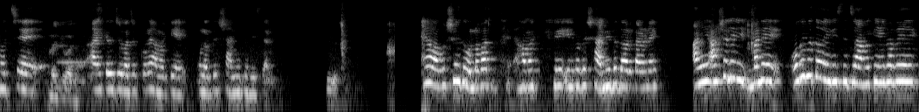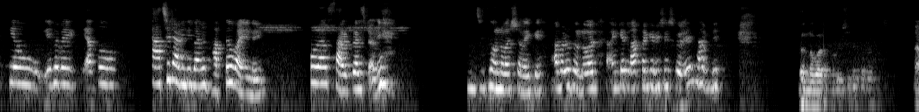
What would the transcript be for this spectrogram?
হচ্ছে আঙ্কেল যোগাযোগ করে আমাকে ওনাদের সান্নিধ্য দিচ্ছে আর হ্যাঁ অবশ্যই ধন্যবাদ আমাকে এইভাবে সান্নিধ্য দেওয়ার কারণে। আমি আসলে মানে অভিভূত হয়ে গেছি যে আমাকে এইভাবে কেউ এভাবে এত কাছে টানি নিবে আমি ভাবতেও পারিনি। পুরো সারপ্রাইজড আমি। জি, ধন্যবাদ সবাইকে। আবারও ধন্যবাদ আঙ্কেল আপনাকে বিশেষ করে। আপনি ধন্যবাদ। ভবিষ্যতে না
